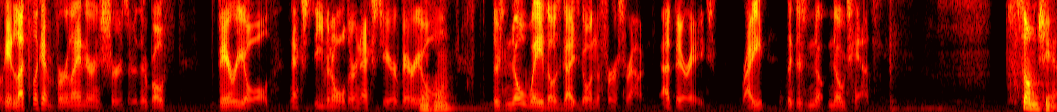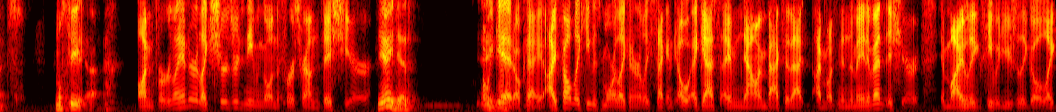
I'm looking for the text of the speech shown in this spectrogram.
okay, let's look at Verlander and Scherzer. They're both very old next even older next year, very old. Mhm. There's no way those guys go in the first round at their age, right? Like there's no no chance. Some chance. We'll see. On Verlander, like Scherzer didn't even go in the first round this year. Yeah, he did. Oh, yeah, Oh, he did. Okay, I felt like he was more like an early second. Oh, I guess I'm now I'm back to that. I wasn't in the main event this year. In my leagues, he would usually go like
